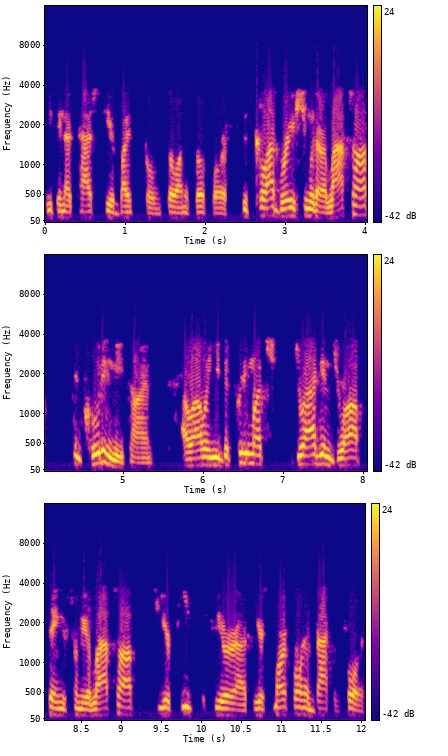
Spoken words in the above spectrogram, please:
you can attach to your bicycle and so on and so forth. This collaboration with our laptops, including MeeTime, allowing you to pretty much drag and drop things from your laptop to your piece to your uh, to your smartphone and back and forth.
